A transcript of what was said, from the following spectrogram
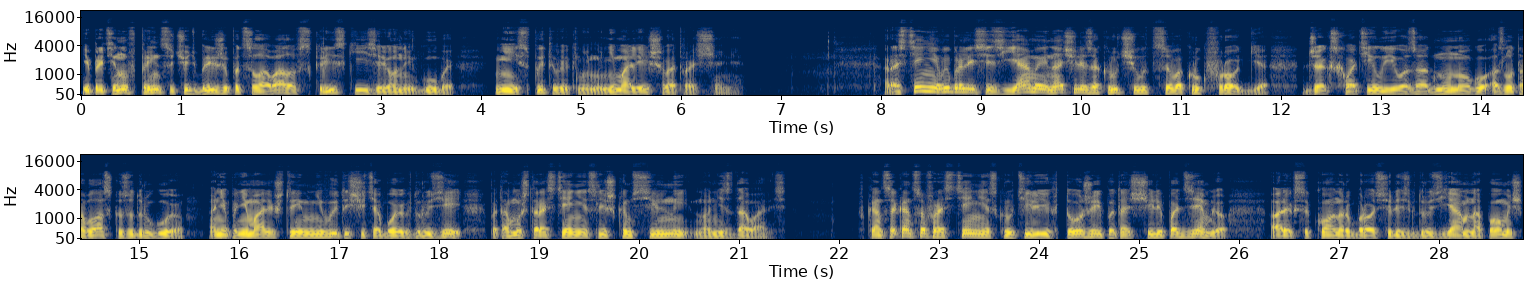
и, притянув принца чуть ближе, поцеловала в склизкие зеленые губы, не испытывая к нему ни малейшего отвращения. Растения выбрались из ямы и начали закручиваться вокруг Фрогги. Джек схватил его за одну ногу, а Златовласка за другую. Они понимали, что им не вытащить обоих друзей, потому что растения слишком сильны, но не сдавались. В конце концов, растения скрутили их тоже и потащили под землю. Алекс и Конор бросились к друзьям на помощь,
